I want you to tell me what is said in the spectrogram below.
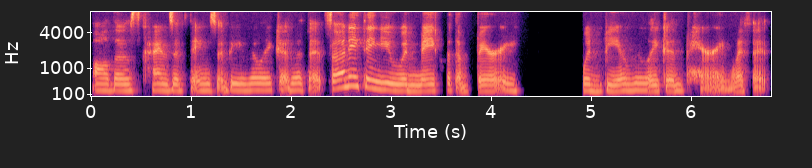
all those kinds of things would be really good with it. So anything you would make with a berry would be a really good pairing with it.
